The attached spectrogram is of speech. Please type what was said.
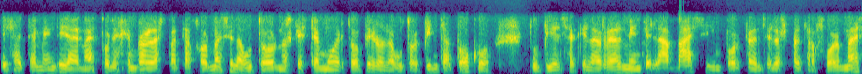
Exactamente, y además, por ejemplo, en las plataformas el autor no es que esté muerto, pero el autor pinta poco. Tú piensas que la, realmente la base importante de las plataformas,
